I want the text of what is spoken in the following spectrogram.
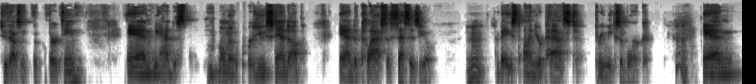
2013 and we had this moment where you stand up and the class assesses you Mm. based on your past three weeks of work Hmm. and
